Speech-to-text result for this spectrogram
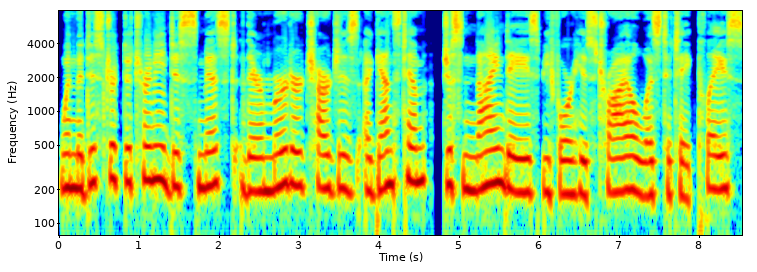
when the district attorney dismissed their murder charges against him just nine days before his trial was to take place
